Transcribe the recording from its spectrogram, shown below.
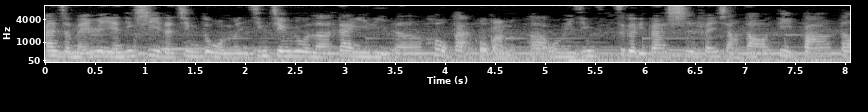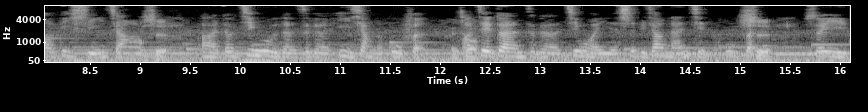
按着每日研经细的进度，我们已经进入了但以理的后半。后半了啊，我们已经这个礼拜是分享到第八到第十一章哦。是啊，都进入的这个意象的部分。没错。啊，这段这个经文也是比较难解的部分。是。所以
